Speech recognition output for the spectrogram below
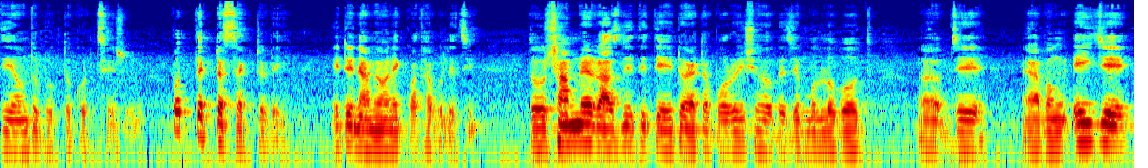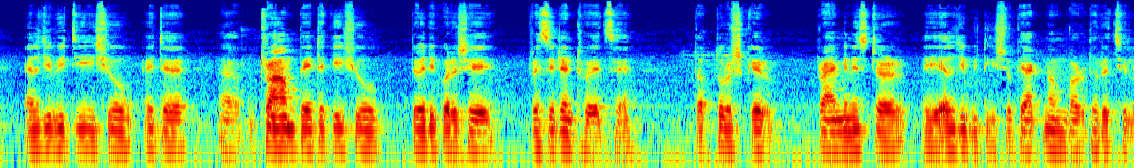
দিয়ে অন্তর্ভুক্ত করছে। প্রত্যেকটা সেক্টরেই এটা নিয়ে আমি অনেক কথা বলেছি। তো সামনের রাজনীতিতে এটাও একটা বড় ইস্যু হবে যে মূল্যবোধ যে, এবং এই যে এলজিবিটি ইস্যু, এটা ট্রাম্প এটাকে ইস্যু তৈরি করে সে প্রেসিডেন্ট হয়েছে। তো তুরস্কের প্রাইম মিনিস্টার এই এলজিবিটি ইস্যুকে এক নম্বর ধরেছিল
